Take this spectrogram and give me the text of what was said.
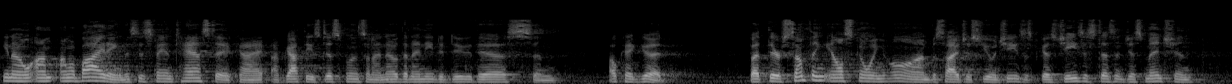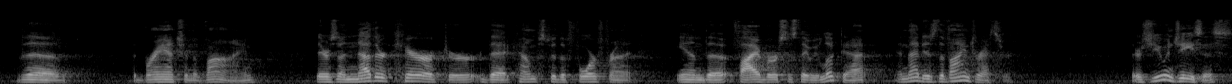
you know, I'm, I'm abiding. This is fantastic. I, I've got these disciplines and I know that I need to do this and okay, good. But there's something else going on besides just you and Jesus because Jesus doesn't just mention the, the branch and the vine. There's another character that comes to the forefront in the five verses that we looked at, and that is the vine dresser. There's you and Jesus,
